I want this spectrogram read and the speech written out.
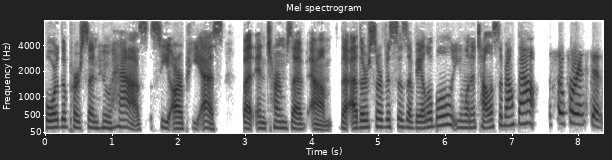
for the person who has CRPS. But in terms of um, the other services available, you want to tell us about that? So, for instance,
